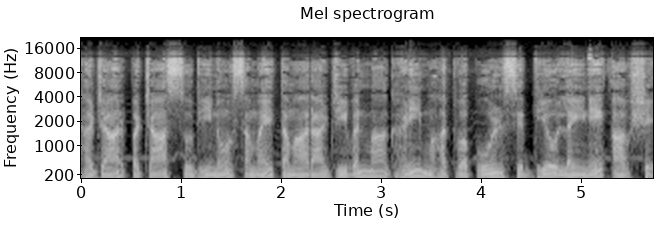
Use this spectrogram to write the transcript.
હજાર પચાસ સુધીનો સમય તમારા જીવનમાં ઘણી મહત્વપૂર્ણ સિદ્ધિઓ લઈને આવશે.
